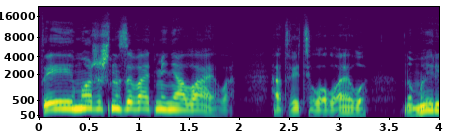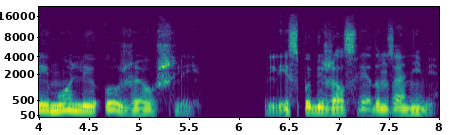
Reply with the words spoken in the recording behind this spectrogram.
«Ты можешь называть меня Лайла», — ответила Лайла, но Мэри и Молли уже ушли. Лис побежал следом за ними.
